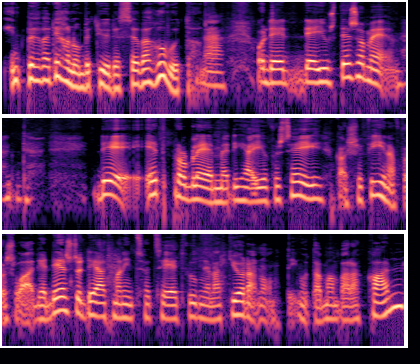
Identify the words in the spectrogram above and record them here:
inte behöver det ha någon betydelse överhuvudtaget. Nej. Och det, det är just det som är det är ett problem med de här i och för sig kanske fina förslagen. Dels då det att man inte så att säga är tvungen att göra någonting utan man bara kan.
